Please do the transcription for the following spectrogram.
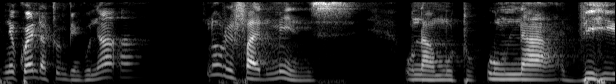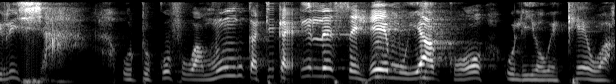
ni kuenda tu mbinguni. Uh glorified means una mtu unadhihirisha utukufu wa mungu katika ile sehemu yako uliyowekewa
